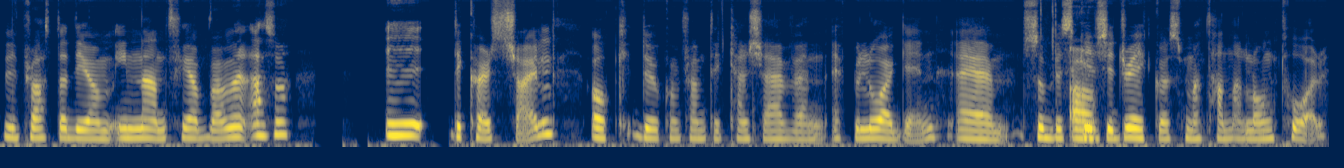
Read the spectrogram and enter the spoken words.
vi pratade ju om innan för jag bara men alltså i The Cursed Child och du kom fram till kanske även epilogen eh, så beskrivs ju Draco som att han har långt hår.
